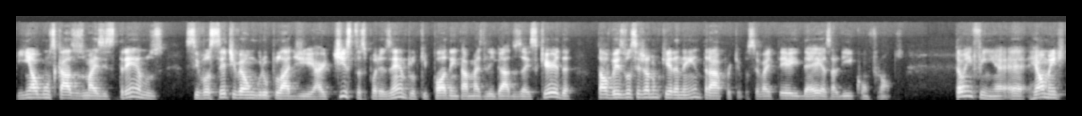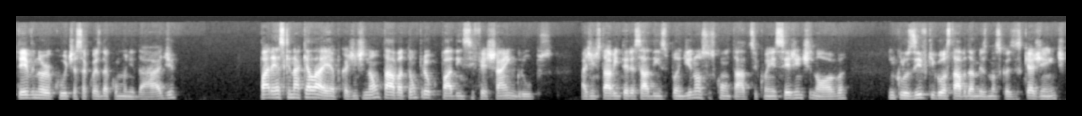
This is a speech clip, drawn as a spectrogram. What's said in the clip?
E em alguns casos mais extremos, se você tiver um grupo lá de artistas, por exemplo, que podem estar mais ligados à esquerda, talvez você já não queira nem entrar, porque você vai ter ideias ali, confrontos. Então, enfim, é, é, realmente teve no Orkut essa coisa da comunidade. Parece que naquela época a gente não estava tão preocupado em se fechar em grupos. A gente estava interessado em expandir nossos contatos e conhecer gente nova, inclusive que gostava das mesmas coisas que a gente.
